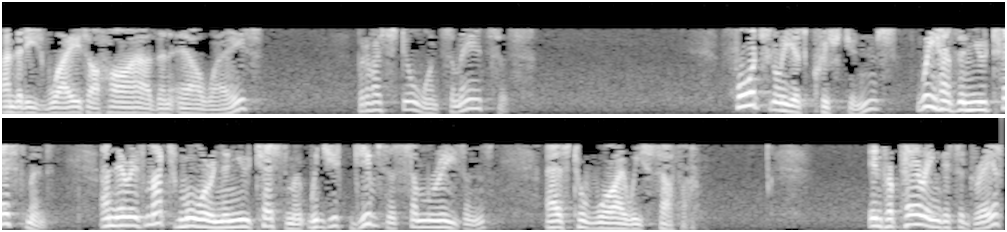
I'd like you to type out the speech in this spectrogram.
and that His ways are higher than our ways but I still want some answers. Fortunately, as Christians, we have the New Testament, and there is much more in the New Testament which gives us some reasons as to why we suffer. In preparing this address,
